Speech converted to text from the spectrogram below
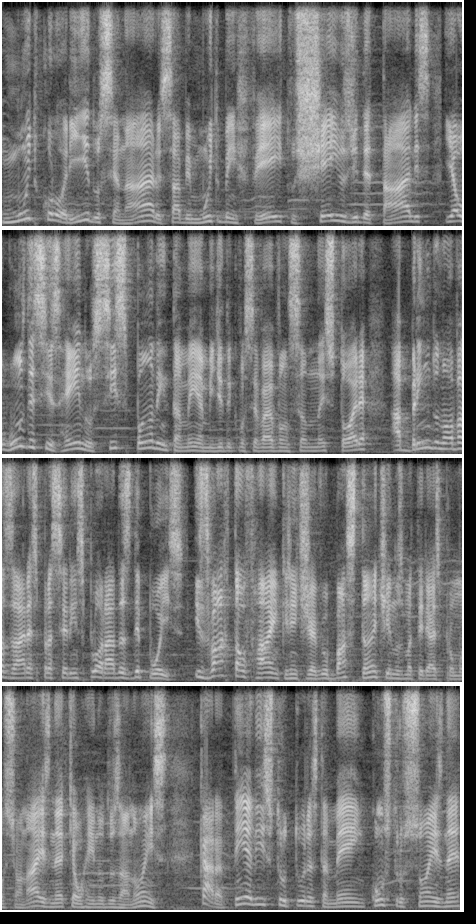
muito colorido o cenário, sabe? Muito bem feitos, cheios de detalhes. E alguns desses reinos se expandem também à medida que você vai avançando na história, abrindo novas áreas para serem exploradas depois. Svartalfheim, que a gente já viu bastante nos materiais promocionais, né? Que é o reino dos anões. Cara, tem ali estruturas também, construções, né?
